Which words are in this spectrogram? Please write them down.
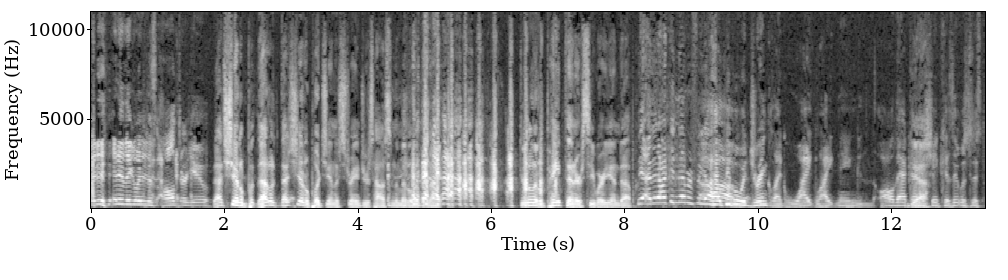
Any, anything would just alter you. That shit'll put that'll, that shit'll put you in a stranger's house in the middle of the night. Do a little paint thinner, see where you end up. Yeah, I could never figure out how people oh, would drink like White Lightning and all that kind Yeah. of shit because it was just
